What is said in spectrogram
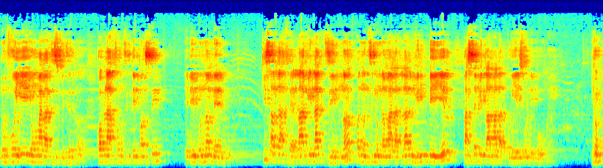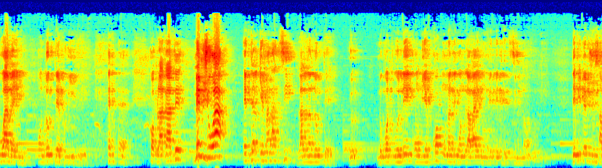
nous voyez yon maladie. Comme la font ti dépenser, et puis moun nan même qui ça doit faire? La vie n'a dit non, pendant que mon malade il vient payer, parce que la malade pour sur les bons. Il faut avec un docteur privé. Comme la gâte, même jour, un tel qui est maladie, le. Yo- Nous contrôlons combien de corps nous avons travail, nous venons mettre dîmes dans le lit. Depuis même jour, ça,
